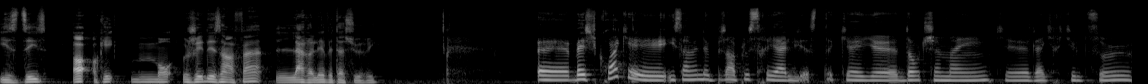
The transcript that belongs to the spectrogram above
ils se disent Ah, OK, j'ai des enfants, la relève est assurée. Euh, ben, je crois qu'ils s'en de plus en plus réalistes, qu'il y a d'autres chemins que l'agriculture,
